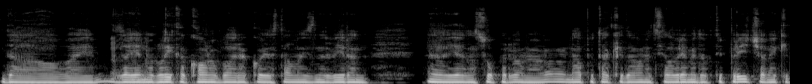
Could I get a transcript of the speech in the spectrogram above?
da ovaj, za jednog lika konobara koji je stalno iznerviran, eh, jedan super ono, naputak je da ono cijelo vrijeme dok ti priča, neki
